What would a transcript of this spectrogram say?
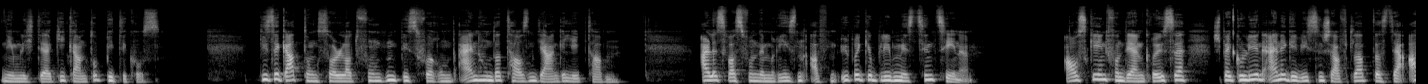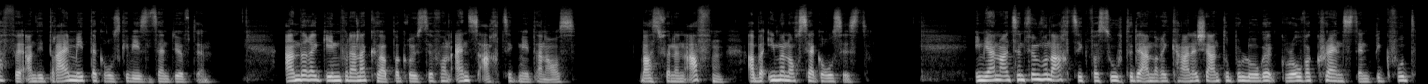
nämlich der Gigantopithecus. Diese Gattung soll laut Funden bis vor rund 100.000 Jahren gelebt haben. Alles, was von dem Riesenaffen übrig geblieben ist, sind Zähne. Ausgehend von deren Größe spekulieren einige Wissenschaftler, dass der Affe an die drei Meter groß gewesen sein dürfte. Andere gehen von einer Körpergröße von 1,80 Metern aus was für einen Affen aber immer noch sehr groß ist. Im Jahr 1985 versuchte der amerikanische Anthropologe Grover Krantz den Bigfoot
